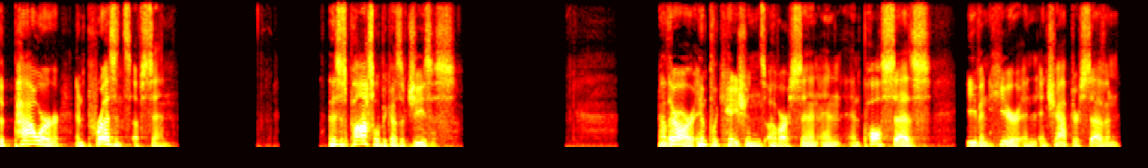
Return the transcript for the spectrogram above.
the power and presence of sin. And this is possible because of Jesus. Now, there are implications of our sin, and, and Paul says even here in, in chapter 7,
